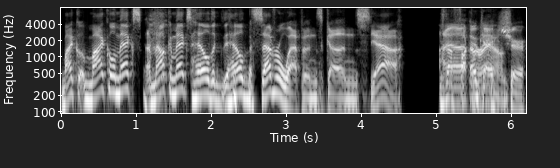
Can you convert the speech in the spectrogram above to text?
Michael Michael X uh, Malcolm X held held several weapons guns yeah he's not Uh, fucking okay, around sure.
